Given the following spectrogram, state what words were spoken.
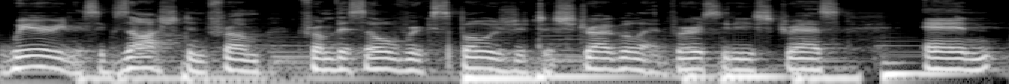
Weariness, exhaustion from, from this overexposure to struggle, adversity, stress, and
